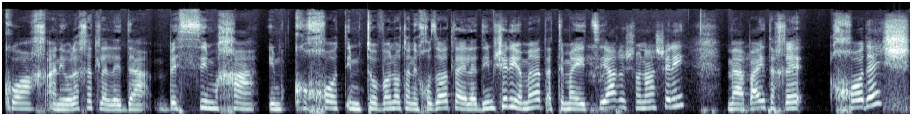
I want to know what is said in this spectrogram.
כוח, אני הולכת ללידה בשמחה, עם כוחות, עם תובנות, אני חוזרת לילדים שלי, היא אומרת, אתם היציאה הראשונה שלי מהבית אחרי חודש,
